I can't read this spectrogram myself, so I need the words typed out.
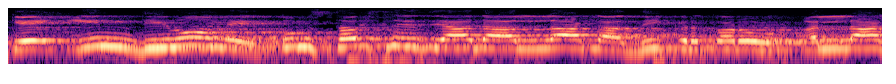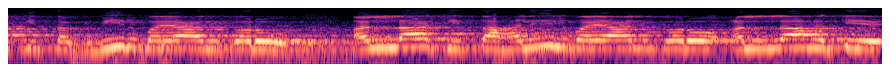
کہ ان دنوں میں تم سب سے زیادہ اللہ کا ذکر کرو، اللہ کی تکبیر بیان کرو، اللہ کی تحلیل بیان کرو، اللہ کے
